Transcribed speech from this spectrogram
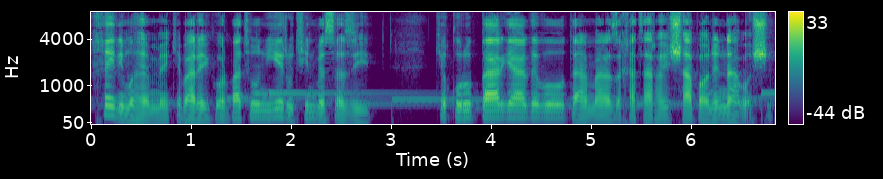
خیلی مهمه که برای گربتون یه روتین بسازید که غروب برگرده و در معرض خطرهای شبانه نباشه.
